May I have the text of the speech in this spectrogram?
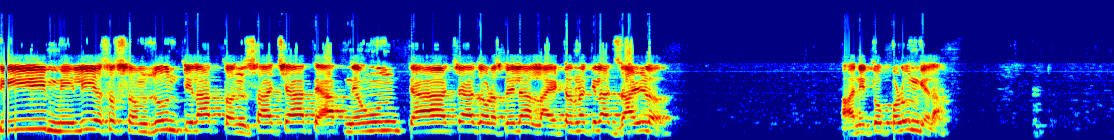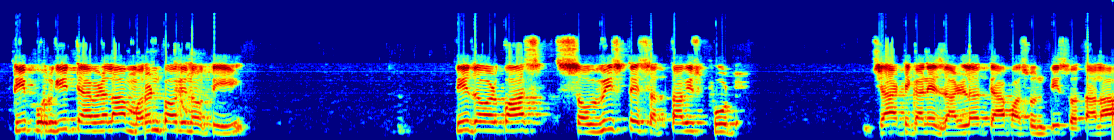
ती मेली असं समजून तिला तणसाच्या त्यात नेऊन त्याच्याजवळ असलेल्या लायटरनं तिला जाळलं. आणि तो पळून गेला. ती पोरगी त्यावेळेला मरण पावली नव्हती. ती जवळपास सव्वीस ते सत्तावीस फूट ज्या ठिकाणी जाळलं त्यापासून ती स्वतःला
